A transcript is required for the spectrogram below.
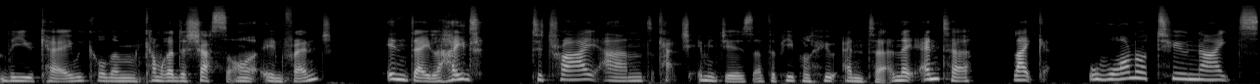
the UK. We call them caméras de chasse in French, in daylight, to try and catch images of the people who enter. And they enter like one or two nights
